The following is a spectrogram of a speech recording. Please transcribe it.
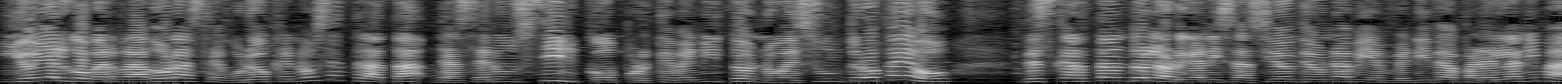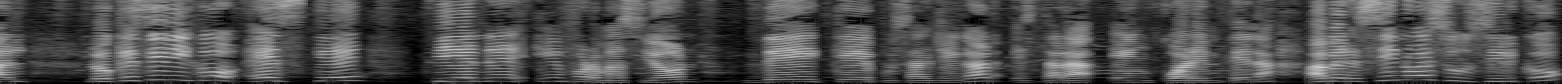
Y hoy el gobernador aseguró que no se trata de hacer un circo porque Benito no es un trofeo, descartando la organización de una bienvenida para el animal. Lo que sí dijo es que tiene información de que pues al llegar estará en cuarentena. A ver, si no es un circo,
